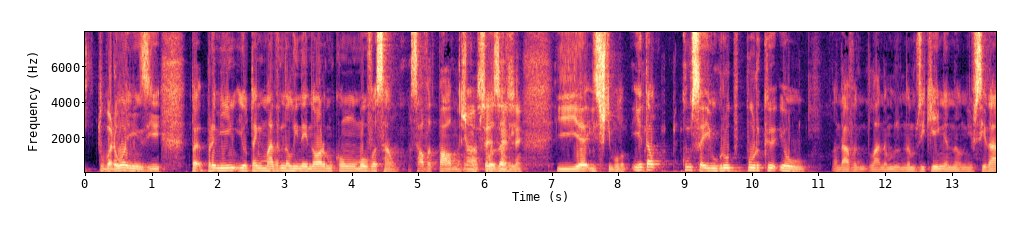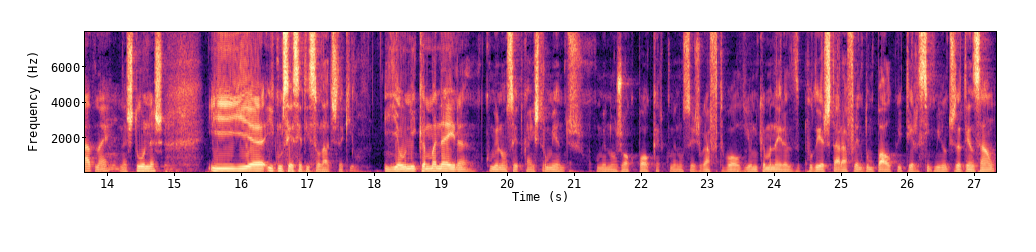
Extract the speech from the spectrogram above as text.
e tubarões. E pa- para mim, eu tenho uma adrenalina enorme com uma ovação, uma salva de palmas, Ah, com sim, pessoas a sim, rir. sim. E ah, isso estimula-me. E então comecei o grupo porque eu andava lá na, na musiquinha, na universidade, né? nas tunas, e, eh, e comecei a sentir saudades daquilo. E a única maneira, como eu não sei tocar instrumentos, como eu não jogo póquer, como eu não sei jogar futebol, e a única maneira de poder estar à frente de um palco e ter 5 minutos de atenção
